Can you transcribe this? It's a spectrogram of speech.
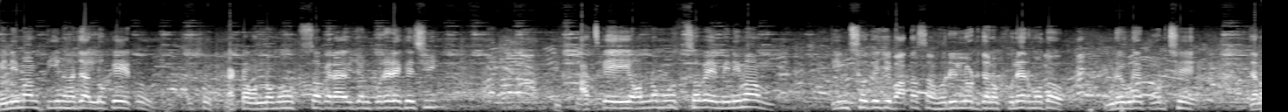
মিনিমাম তিন হাজার লোকের একটা অন্ন মহোৎসবের আয়োজন করে রেখেছি। আজকে এই অন্ন মহোৎসবে মিনিমাম তিনশো কেজি বাতাসা হরিলোড যেন ফুলের মতো উড়ে উড়ে পড়ছে যেন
